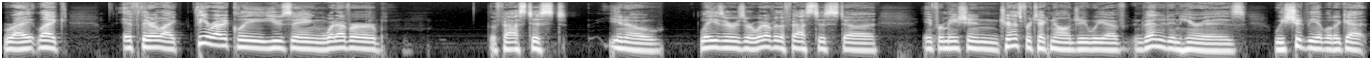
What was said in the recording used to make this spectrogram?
right? Like if they're like theoretically using whatever the fastest, you know, lasers or whatever the fastest uh, information transfer technology we have invented in here is, we should be able to get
